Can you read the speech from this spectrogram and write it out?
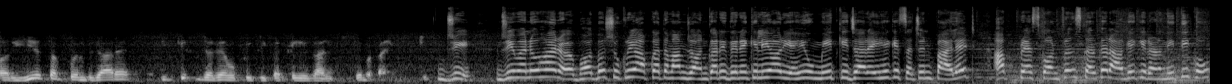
और ये सबको इंतज़ार है कि किस जगह वो पीसी करके ये चीज़ें बताएँगे जी जी मनोहर, बहुत बहुत शुक्रिया आपका तमाम जानकारी देने के लिए और यही उम्मीद की जा रही है कि सचिन पायलट अब प्रेस कॉन्फ्रेंस कर कर आगे की रणनीति को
